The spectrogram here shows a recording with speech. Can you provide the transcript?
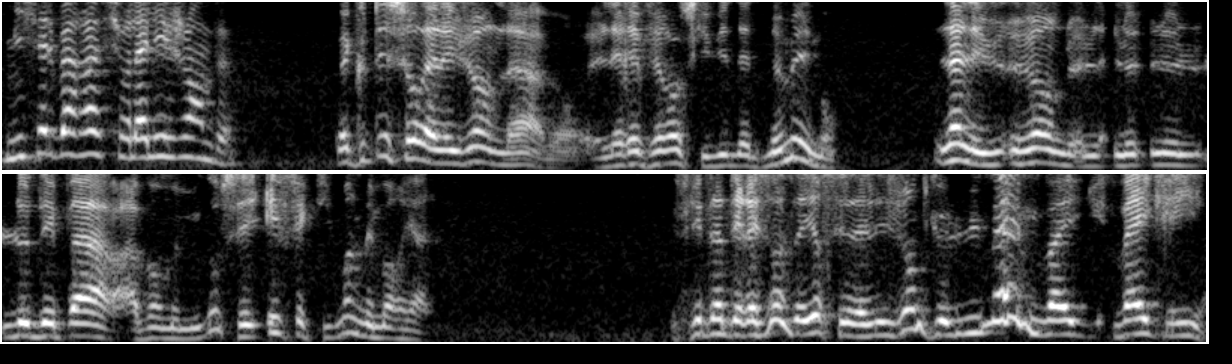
Michel Barra, sur la légende. Bah, écoutez, sur la légende, là, les références qui viennent d'être nommées, bon, la légende, le, le, le départ avant même Hugo, c'est effectivement le mémorial. Ce qui est intéressant, d'ailleurs, c'est la légende que lui-même va, va écrire.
